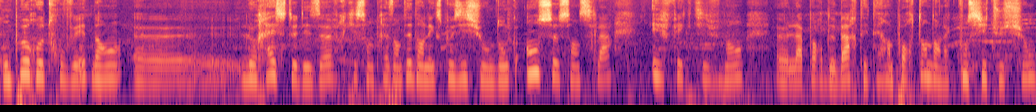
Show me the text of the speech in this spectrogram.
qu'on peut retrouver dans euh, le reste des œuvres qui sont présentées dans l'exposition. Donc en ce sens-là, effectivement, euh, l'apport de Barthes était important dans la constitution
